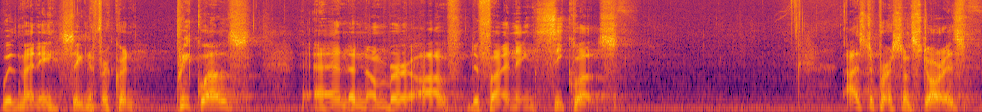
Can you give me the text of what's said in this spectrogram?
with many significant prequels and a number of defining sequels. As to personal stories,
